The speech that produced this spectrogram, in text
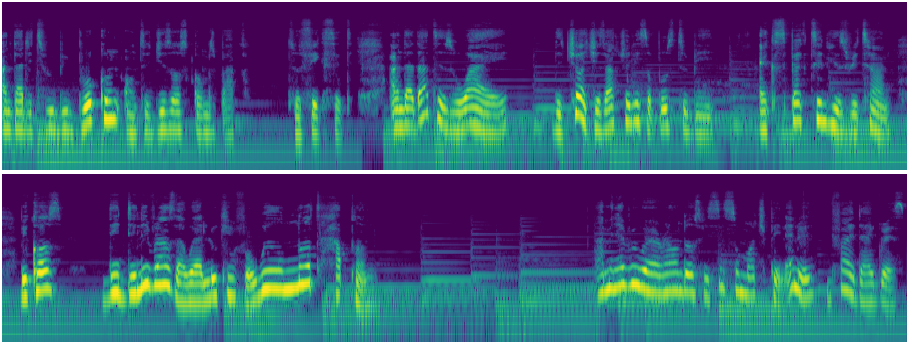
and that it will be broken until Jesus comes back to fix it. And that that is why the church is actually supposed to be expecting his return because the deliverance that we are looking for will not happen I mean, everywhere around us, we see so much pain. Anyway, before I digress,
